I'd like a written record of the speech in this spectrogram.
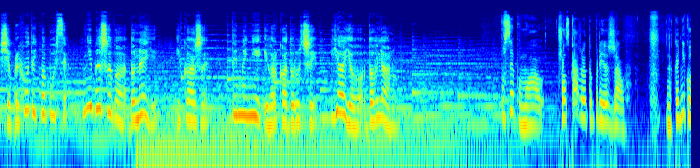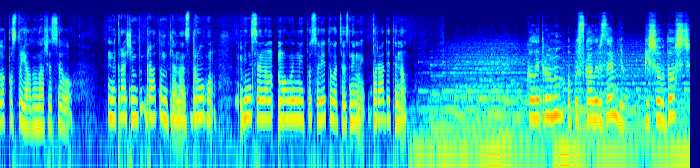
що приходить бабуся, ніби жива до неї, і каже: Ти мені, Ігорка, доручи, я його догляну. Все допомагав. Що скаже, то приїжджав. На канікулах постійно в наше село. найкращим братом для нас, другом. Він все нам могли ми посовітуватися з ними, порадити нам. Коли труну опускали в землю, пішов дощ.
